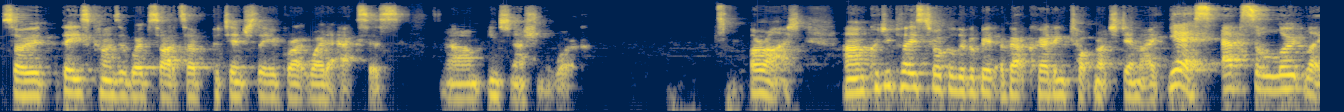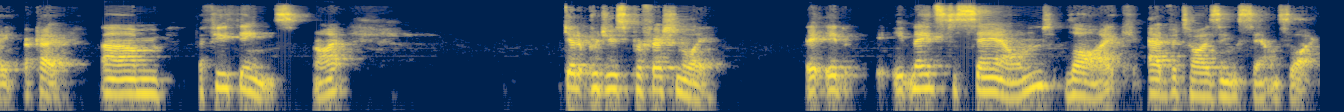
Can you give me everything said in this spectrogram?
so these kinds of websites are potentially a great way to access um, international work. All right. Um, could you please talk a little bit about creating top-notch demo? Yes, absolutely. Okay. Um, a few things, right? Get it produced professionally. It, it, needs to sound like advertising sounds like.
